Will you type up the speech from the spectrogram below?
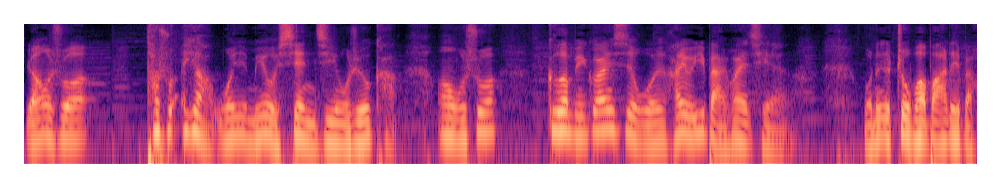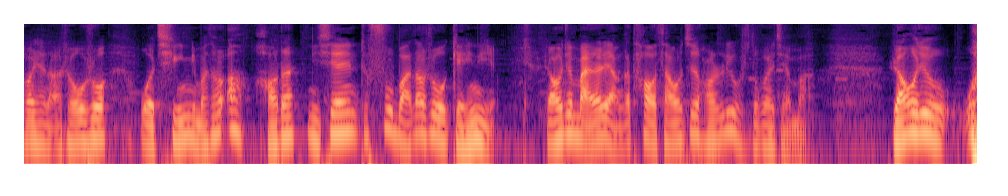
然后说他说哎呀我也没有现金，我只有卡。哦，我说哥没关系，我还有一百块钱。我那个皱巴巴的一百块钱拿出来，我说我请你嘛，他说啊好的，你先付吧，到时候我给你。然后就买了两个套餐，我记得好像是六十多块钱吧。然后就我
